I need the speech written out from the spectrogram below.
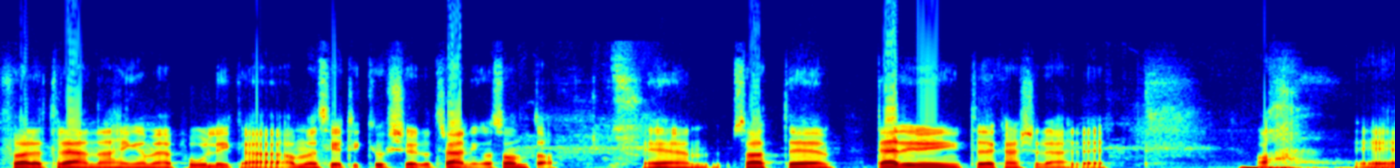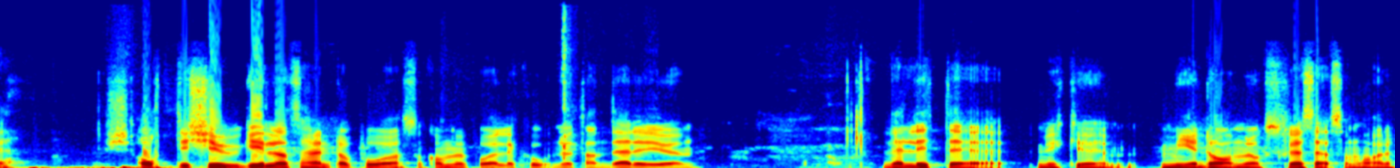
för att träna, hänga med på olika, om man ser till kurser och träning och sånt då. Eh, så att där är det inte kanske där eh, 80-20 eller något sånt här då på, som kommer på lektioner, utan där är ju väldigt mycket mer damer också skulle jag säga som har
